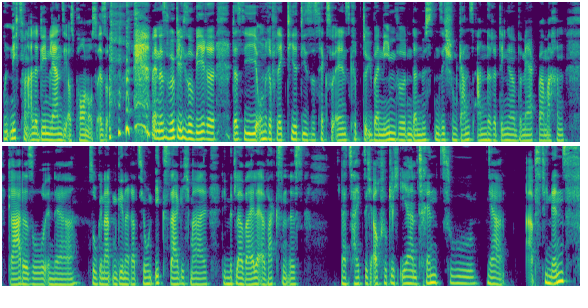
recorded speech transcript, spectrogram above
Und nichts von alledem lernen sie aus Pornos. Also wenn es wirklich so wäre, dass sie unreflektiert diese sexuellen Skripte übernehmen würden, dann müssten sich schon ganz andere Dinge bemerkbar machen. Gerade so in der sogenannten Generation X, sage ich mal, die mittlerweile erwachsen ist. Da zeigt sich auch wirklich eher ein Trend zu, ja, Abstinenz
